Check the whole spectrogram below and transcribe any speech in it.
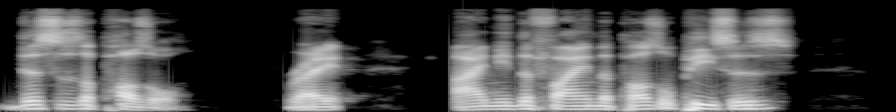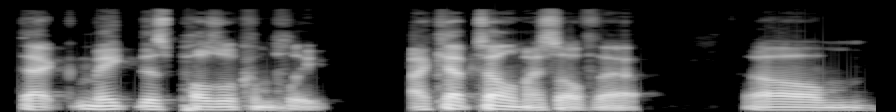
this is a puzzle, right? I need to find the puzzle pieces that make this puzzle complete. I kept telling myself that. Um,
